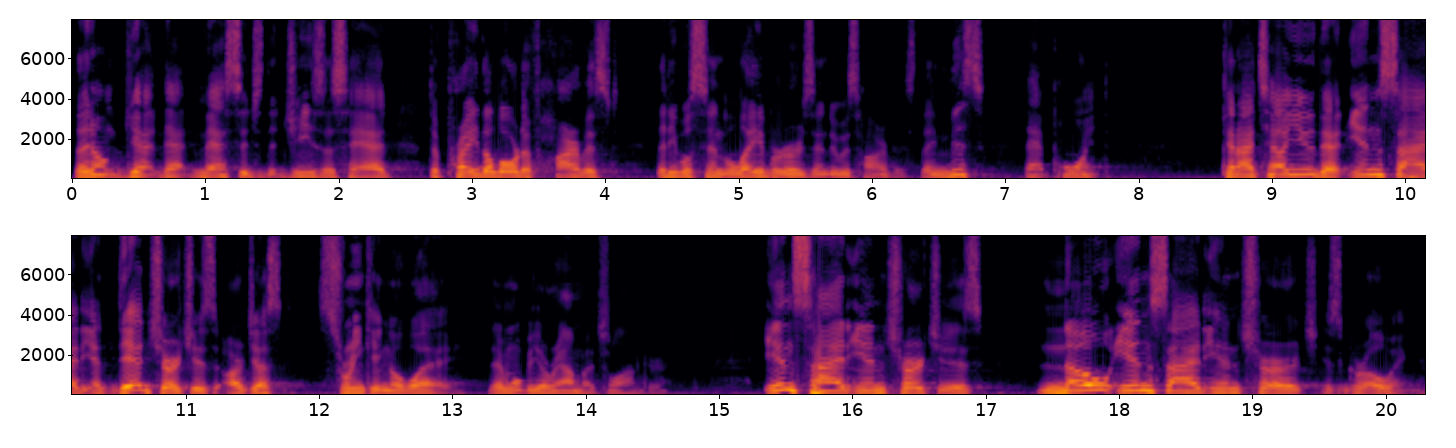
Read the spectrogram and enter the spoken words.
They don't get that message that Jesus had to pray the Lord of harvest that he will send laborers into his harvest. They miss that point. Can I tell you that inside, in, dead churches are just shrinking away? They won't be around much longer. Inside in churches, no inside in church is growing.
